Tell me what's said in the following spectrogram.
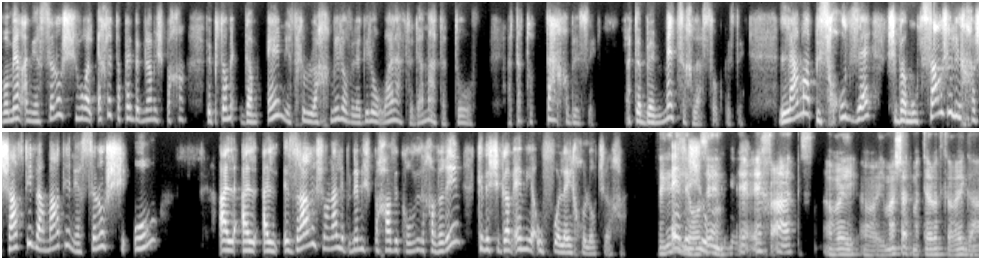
ואומר, אני אעשה לו שיעור על איך לטפל בבני המשפחה, ופתאום גם הם יתחילו להחמיא לו ולהגיד לו, וואלה, אתה יודע מה, אתה טוב, אתה תותח בזה. אתה באמת צריך לעסוק בזה. למה? בזכות זה שבמוצר שלי חשבתי ואמרתי, אני אעשה לו שיעור על, על, על עזרה ראשונה לבני משפחה וקרובים וחברים, כדי שגם הם יעופו על היכולות שלך. תגידי לי, רוזן, איך את, הרי, הרי מה שאת מתארת כרגע,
